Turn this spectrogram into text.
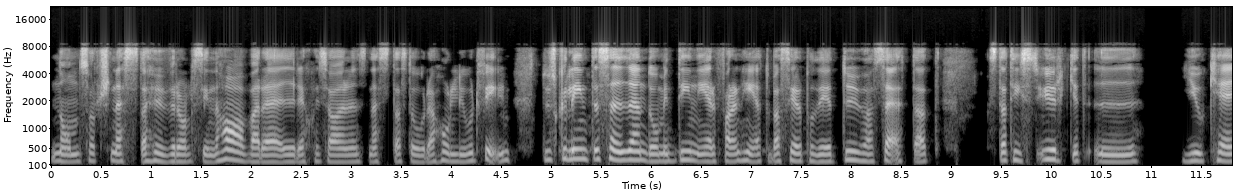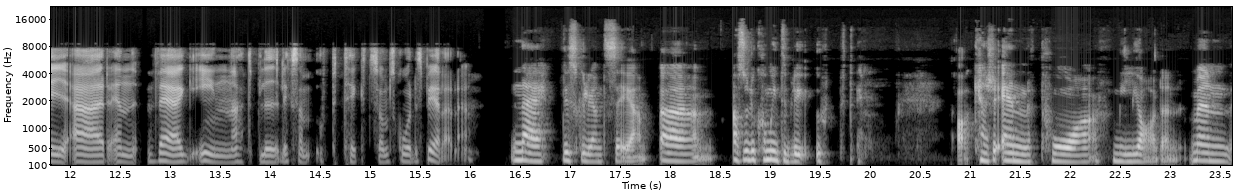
någon sorts nästa huvudrollsinnehavare i regissörens nästa stora Hollywoodfilm. Du skulle inte säga ändå med din erfarenhet och baserat på det du har sett att statistyrket i UK är en väg in att bli liksom upptäckt som skådespelare? Nej, det skulle jag inte säga. Uh, alltså du kommer inte bli upp... Ja, kanske en på miljarden. Men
